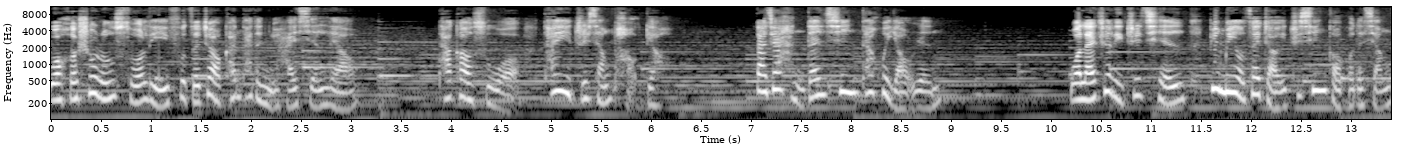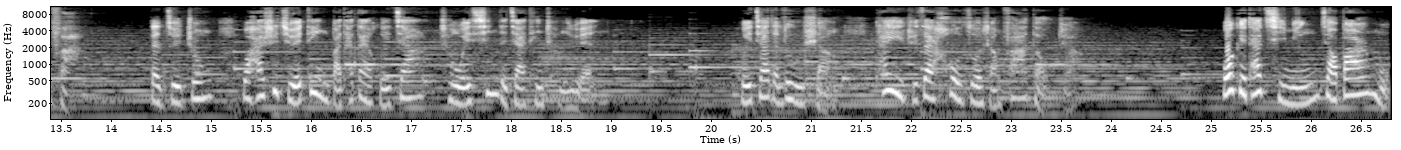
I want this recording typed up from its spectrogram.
我和收容所里负责照看它的女孩闲聊，她告诉我，它一直想跑掉。大家很担心它会咬人。我来这里之前，并没有再找一只新狗狗的想法，但最终我还是决定把它带回家，成为新的家庭成员。回家的路上，它一直在后座上发抖着。我给它起名叫巴尔姆，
